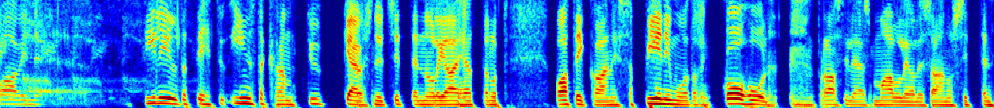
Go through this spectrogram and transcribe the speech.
Paavin äh, tililtä tehty Instagram-tykkäys nyt sitten oli aiheuttanut Vatikaanissa pienimuotoisen kohun. Brasilialaismalli oli saanut sitten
